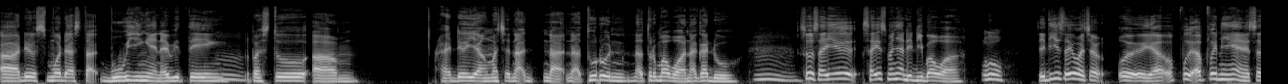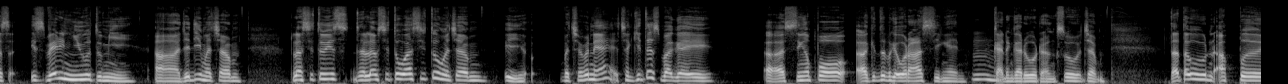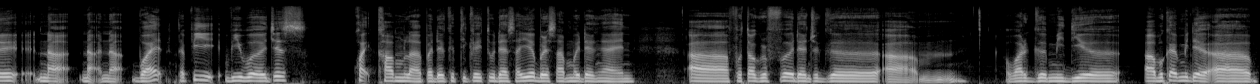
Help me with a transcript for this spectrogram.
uh, Ada semua dah start booing and everything hmm. Lepas tu um, Ada yang macam nak nak nak turun nak turun bawah nak gaduh. Hmm. So saya saya sebenarnya ada di bawah. Oh. Jadi saya macam oh ya apa apa ni kan it's, very new to me. Uh, jadi macam dalam situasi dalam situasi tu macam eh macam mana eh macam kita sebagai uh, Singapore uh, kita sebagai orang asing kan mm. kat negara orang. So macam tak tahu apa nak nak nak buat tapi we were just quite calm lah pada ketika itu dan saya bersama dengan uh, photographer dan juga um, warga media uh, bukan media uh,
